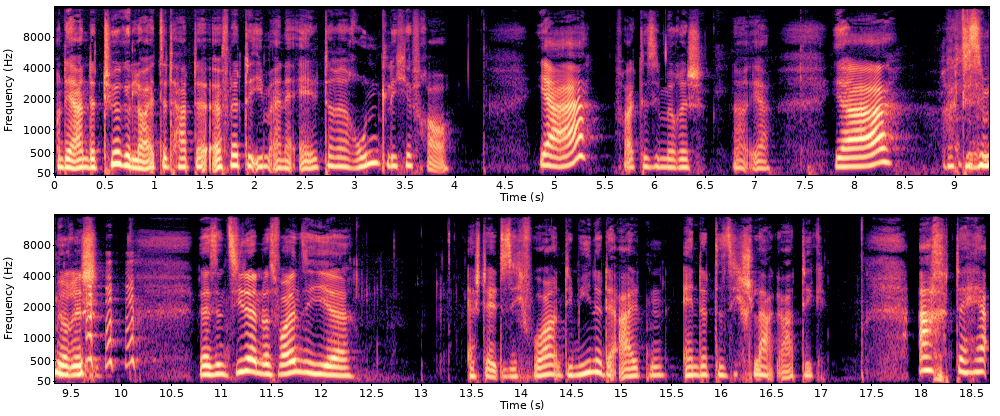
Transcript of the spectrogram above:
und er an der Tür geläutet hatte, öffnete ihm eine ältere, rundliche Frau. Ja? fragte sie mürrisch. Na ja. Ja? fragte sie mürrisch. Wer sind Sie denn? Was wollen Sie hier? Er stellte sich vor und die Miene der Alten änderte sich schlagartig. Ach, der Herr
